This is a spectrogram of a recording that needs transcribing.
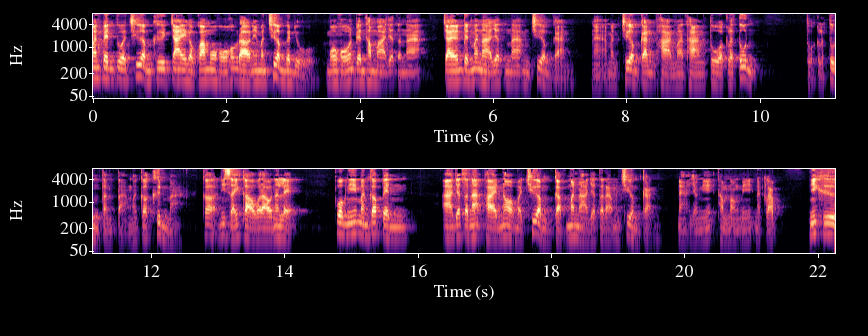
มันเป็นตัวเชื่อมคือใจกับความโมโหของเราเนี่ยมันเชื่อมกันอยู่ โมโหมันเป็นธรรมายตนะ ใจมันเป็นมนายตนะมันเชื่อมกันนะมันเชื่อมกันผ่านมาทางตัวกระตุ้น ตัวกระตุ้นต่างๆ มันก็ขึ้นมา ก็นิสัยเก่าเรานั่นแหละ พวกนี้มันก็เป็นอายตนะภายนอกมาเชื่อมกับมนายตนะมันเชื่อมกันนะอย่างนี้ทำนองนี้นะครับ นี่คือ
